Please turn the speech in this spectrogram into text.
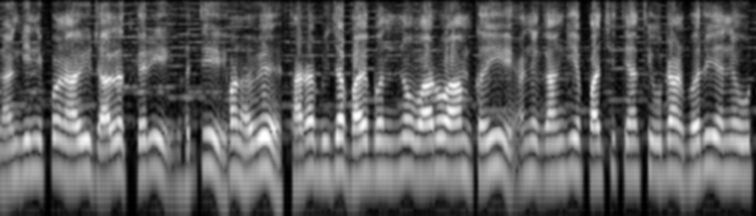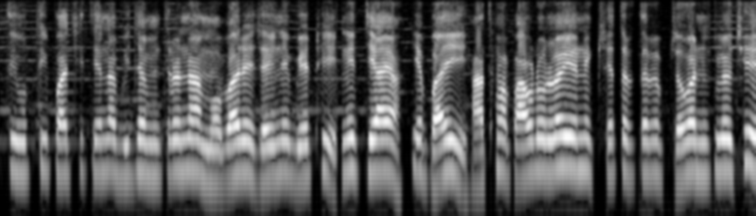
ગાંગીની પણ આવી જ હાલત કરી હતી. પણ હવે તારા બીજા ભાઈબંધનો વારો આમ કહી અને ગાંગીએ પાછી ત્યાંથી ઉડાણ ભરી અને ઉડતી ઉડતી પાછી તેના બીજા મિત્રના મોબારે જઈને બેઠી અને ત્યાં એ ભાઈ હાથમાં પાવડો લઈ અને ખેતર તરફ જવા નીકળ્યો છે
